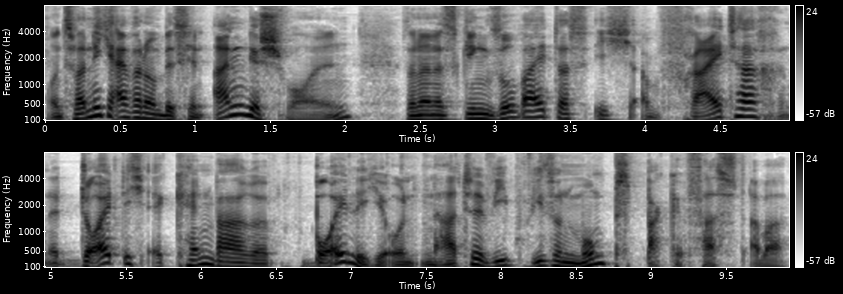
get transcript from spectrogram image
Und zwar nicht einfach nur ein bisschen angeschwollen, sondern es ging so weit, dass ich am Freitag eine deutlich erkennbare Beule hier unten hatte, wie, wie so ein Mumpsbacke fast, aber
